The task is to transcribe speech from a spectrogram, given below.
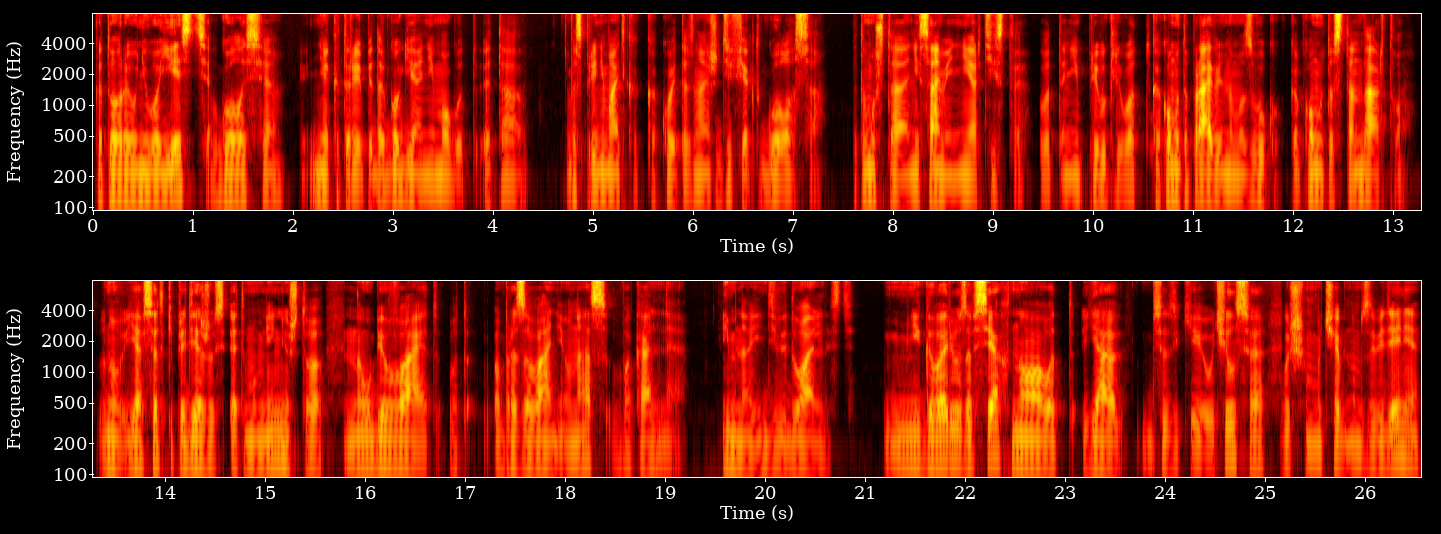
которые у него есть в голосе, некоторые педагоги, они могут это воспринимать как какой-то, знаешь, дефект голоса. Потому что они сами не артисты. Вот они привыкли вот к какому-то правильному звуку, к какому-то стандарту. Ну, я все-таки придерживаюсь этому мнению, что ну, убивает вот образование у нас вокальное, именно индивидуальность не говорю за всех, но вот я все-таки учился в высшем учебном заведении.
